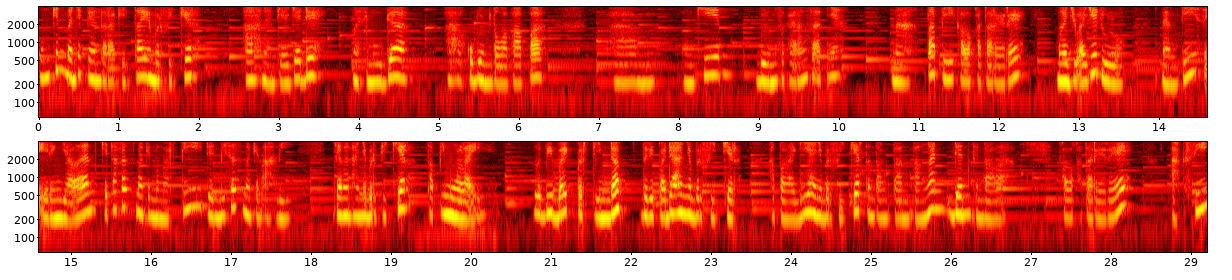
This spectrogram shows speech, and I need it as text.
Mungkin banyak di antara kita yang berpikir, ah nanti aja deh, masih muda, ah aku belum tahu apa-apa, um, mungkin belum sekarang saatnya. Nah, tapi kalau kata Rere, maju aja dulu, Nanti seiring jalan kita akan semakin mengerti dan bisa semakin ahli. Jangan hanya berpikir, tapi mulai. Lebih baik bertindak daripada hanya berpikir, apalagi hanya berpikir tentang tantangan dan kendala. Kalau kata Rere, aksi,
